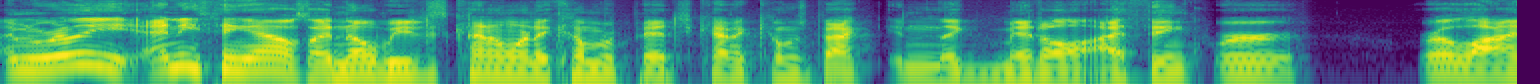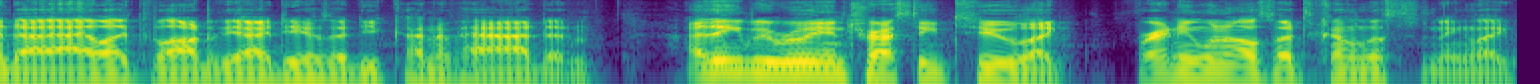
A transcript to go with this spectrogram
I mean, really, anything else? I know we just kind of want to come pitch, kind of comes back in the middle. I think we're we're aligned. I, I liked a lot of the ideas that you kind of had, and I think it'd be really interesting too. Like for anyone else that's kind of listening, like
